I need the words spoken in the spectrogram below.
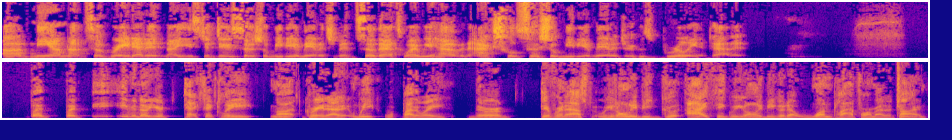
Uh, me i'm not so great at it. And i used to do social media management so that's why we have an actual social media manager who's brilliant at it. But but even though you're technically not great at it we by the way there are different aspects. We can only be good. I think we can only be good at one platform at a time.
